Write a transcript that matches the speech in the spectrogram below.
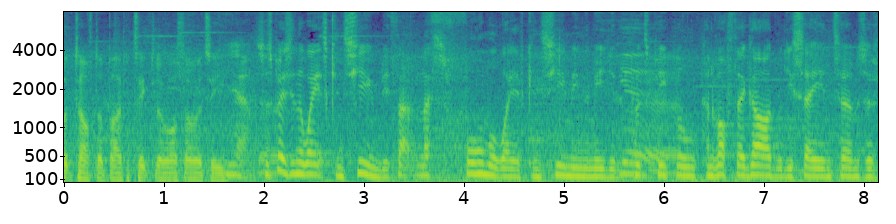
looked after by a particular authority. yeah. So I suppose in the way it's consumed, it's that less formal way of consuming the media that puts people kind of off their guard, would you say, in terms of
